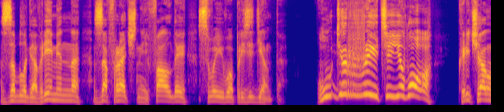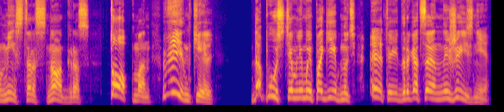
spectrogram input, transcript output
заблаговременно за фрачные фалды своего президента. «Удержите его!» — кричал мистер Снодгресс. «Топман! Винкель! Допустим ли мы погибнуть этой драгоценной жизни?»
